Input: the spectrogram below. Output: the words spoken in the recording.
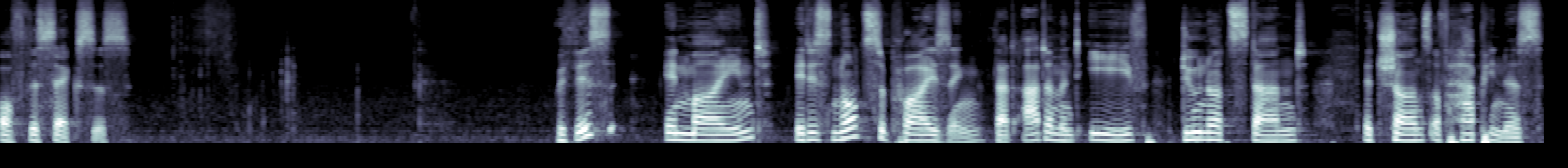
of the sexes. With this in mind, it is not surprising that Adam and Eve do not stand a chance of happiness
